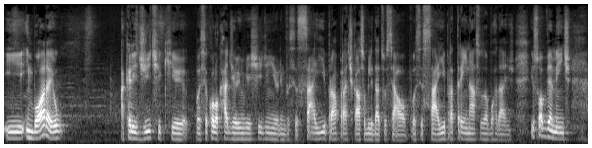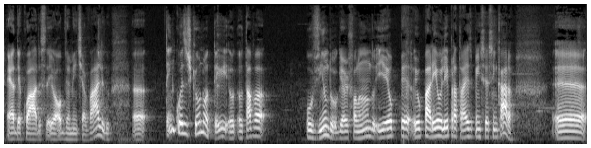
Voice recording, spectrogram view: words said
E embora eu acredite que você colocar dinheiro, investir dinheiro em você sair para praticar a sua habilidade social, você sair para treinar suas abordagens, isso obviamente é adequado, isso daí obviamente é válido. Uh, tem coisas que eu notei, eu estava ouvindo o Gary falando e eu, eu parei, olhei para trás e pensei assim, cara, é,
